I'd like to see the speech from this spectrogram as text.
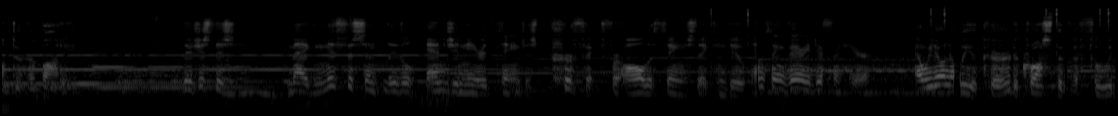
onto her body. They're just this magnificent little engineered thing, just perfect for all the things they can do. Something very different here. And we don't know. Occurred across the, the food.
